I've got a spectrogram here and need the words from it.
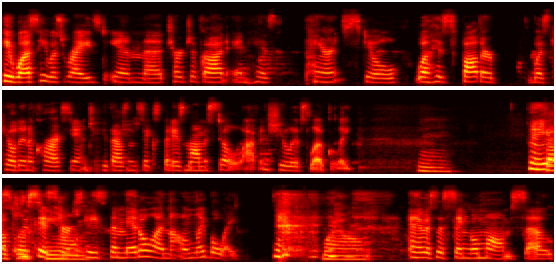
He was. He was raised in the Church of God, and his parents still, well, his father was killed in a car accident in 2006, but his mom is still alive and she lives locally. Hmm. And he God has two sisters. Him. He's the middle and the only boy. Wow. and it was a single mom. So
